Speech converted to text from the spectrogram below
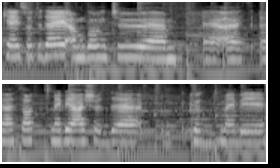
Okay, so today I'm going to. Um, uh, I, th I thought maybe I should uh, could maybe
